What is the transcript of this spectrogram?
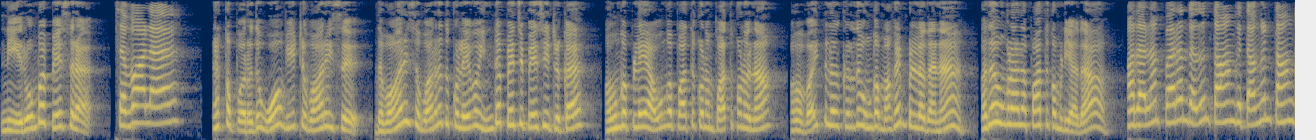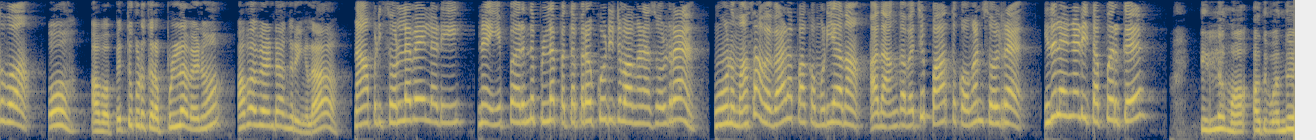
நீ ரொம்ப பேசுற. செவ்வாழ. இறக்க போறது ஓ வீட்டு வாரிசு. இந்த வாரிசு வர்றதுக்குள்ளேயோ இந்த பேச்சு பேசிட்டு இருக்க? அவங்க பிள்ளைய அவங்க பாத்துக்கணும் பாத்துக்கணும்னா அவ வயித்துல இருக்கிறது உங்க மகன் பிள்ளை தானே? அத உங்களால பாத்துக்க முடியாதா? அதெல்லாம் பிறந்ததும் தாங்கு தாங்குன்னு தாங்குவோம். ஓ அவ பெத்து கொடுக்கற புள்ள வேணும்? அவ வேண்டாங்கிறீங்களா? நான் அப்படி சொல்லவே இல்லடி. நான் இப்ப இருந்து பிள்ளை பெத்த பிறகு கூட்டிட்டு வாங்க நான் சொல்றேன். மூணு மாசம் அவ வேலை பார்க்க முடியாதான். அதை அங்க வச்சு பாத்துக்கோங்கன்னு சொல்றேன். இதுல என்னடி தப்பு இருக்கு? இல்லம்மா அது வந்து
